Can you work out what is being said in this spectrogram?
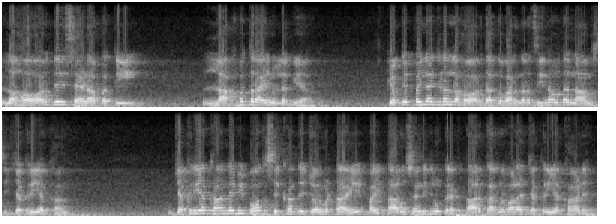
ਲਾਹੌਰ ਦੇ ਸੈਨਾਪਤੀ ਲਖਪਤ ਰਾਏ ਨੂੰ ਲੱਗਿਆ, ਕਿਉਂਕਿ ਪਹਿਲਾਂ ਜਿਹੜਾ ਲਾਹੌਰ ਦਾ ਗਵਰਨਰ ਸੀ ਨਾ, ਉਹਦਾ ਨਾਮ ਸੀ ਜ਼ਕਰੀਆ ਖਾਨ। ਜ਼ਕਰੀਆ ਖਾਨ ਨੇ ਵੀ ਬਹੁਤ ਸਿੱਖਾਂ ਤੇ ਜ਼ੁਲਮ ਢਾਏ। ਭਾਈ ਤਾਰੂ ਸਿੰਘ ਜੀ ਨੂੰ ਗ੍ਰਿਫਤਾਰ ਕਰਨ ਵਾਲਾ ਜ਼ਕਰੀਆ ਖਾਨ ਹੈ।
